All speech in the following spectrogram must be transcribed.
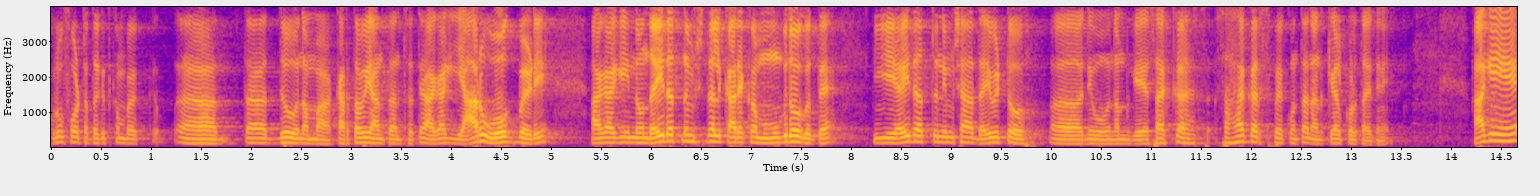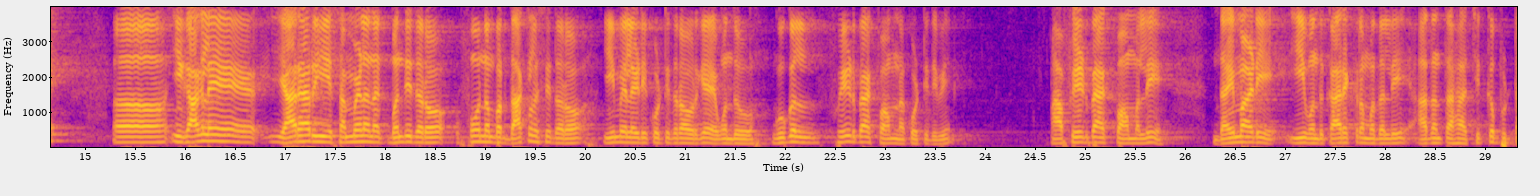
ಗ್ರೂಪ್ ಫೋಟೋ ತೆಗೆದುಕೊಂಬದ್ದು ನಮ್ಮ ಕರ್ತವ್ಯ ಅಂತ ಅನಿಸುತ್ತೆ. ಹಾಗಾಗಿ ಯಾರೂ ಹೋಗಬೇಡಿ. ಹಾಗಾಗಿ ಇನ್ನೊಂದು ಐದು ಹತ್ತು ನಿಮಿಷದಲ್ಲಿ ಕಾರ್ಯಕ್ರಮ ಮುಗಿದೋಗುತ್ತೆ. ಈ ಐದು ಹತ್ತು ನಿಮಿಷ ದಯವಿಟ್ಟು ನೀವು ನಮಗೆ ಸಹಕ, ಸಹಕರಿಸಬೇಕು ಅಂತ ನಾನು ಕೇಳ್ಕೊಳ್ತಾ ಇದ್ದೀನಿ. ಹಾಗೆಯೇ ಈಗಾಗಲೇ ಯಾರ್ಯಾರು ಈ ಸಮ್ಮೇಳನಕ್ಕೆ ಬಂದಿದ್ದಾರೋ ಫೋನ್ ನಂಬರ್ ದಾಖಲಿಸಿದಾರೋ ಇಮೇಲ್ ಐ ಡಿ ಕೊಟ್ಟಿದ್ದಾರೋ ಅವ್ರಿಗೆ ಒಂದು ಗೂಗಲ್ ಫೀಡ್ಬ್ಯಾಕ್ ಫಾರ್ಮ್ನ ಕೊಟ್ಟಿದ್ದೀವಿ. ಆ ಫೀಡ್ಬ್ಯಾಕ್ ಫಾರ್ಮಲ್ಲಿ ದಯಮಾಡಿ ಈ ಒಂದು ಕಾರ್ಯಕ್ರಮದಲ್ಲಿ ಆದಂತಹ ಚಿಕ್ಕ ಪುಟ್ಟ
